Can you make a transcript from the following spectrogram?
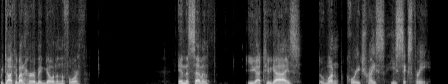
We talked about Herbig going in the fourth. In the seventh, you got two guys. One, Corey Trice, he's six three,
